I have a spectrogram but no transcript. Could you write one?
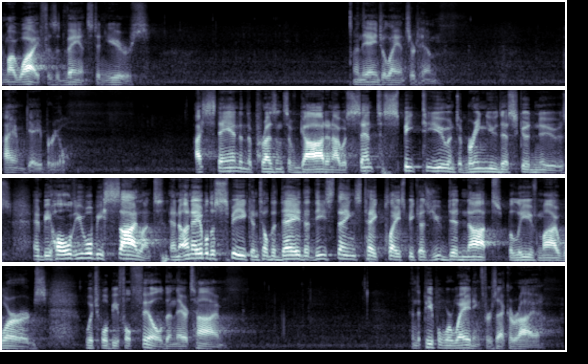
and my wife is advanced in years. And the angel answered him, I am Gabriel. I stand in the presence of God, and I was sent to speak to you and to bring you this good news. And behold, you will be silent and unable to speak until the day that these things take place, because you did not believe my words, which will be fulfilled in their time. And the people were waiting for Zechariah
